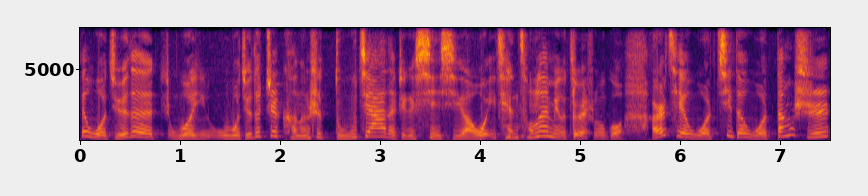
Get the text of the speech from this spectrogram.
哎，我觉得我我觉得这可能是独家的这个信息啊，我以前从来没有听说过。而且我记得我当时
